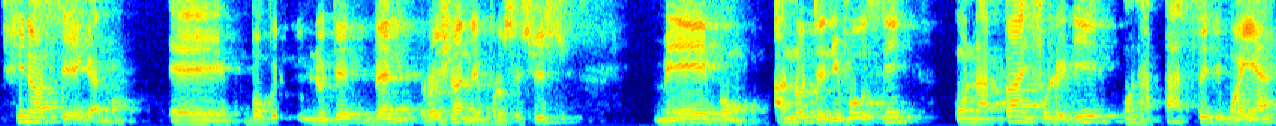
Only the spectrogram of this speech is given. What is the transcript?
financier également. Et beaucoup de communautés veulent rejoindre le processus, mais bon, à notre niveau aussi, on n'a pas, il faut le dire, on n'a pas assez de moyens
